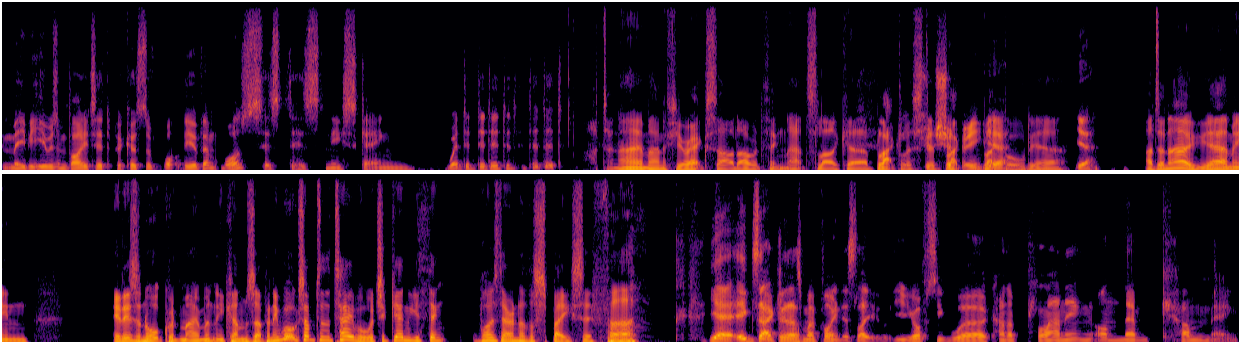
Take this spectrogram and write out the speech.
maybe he was invited because of what the event was. His his niece getting wedded. Did it? Did? Did? I don't know, man. If you're exiled, I would think that's like uh, blacklisted, should black, be, yeah. blackballed. Yeah. Yeah. I don't know. Yeah, I mean, it is an awkward moment. He comes up and he walks up to the table, which again, you think, why is there another space if? Uh, Yeah, exactly. That's my point. It's like you obviously were kind of planning on them coming,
